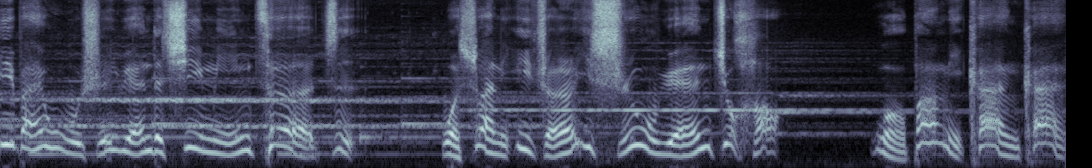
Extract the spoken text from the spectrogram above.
一百五十元的姓名册字，我算你一折一十五元就好，我帮你看看。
